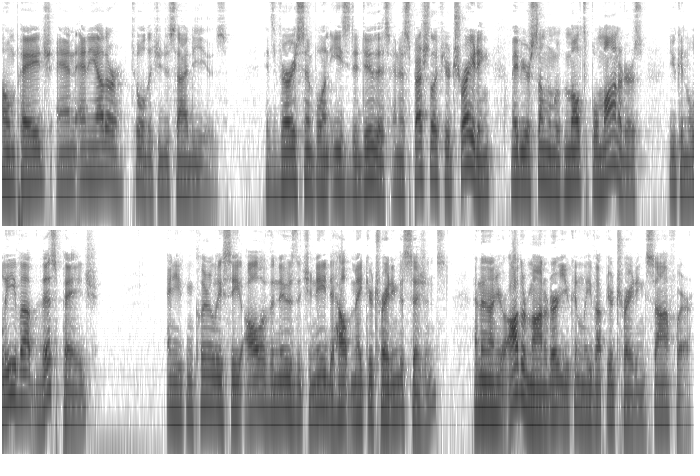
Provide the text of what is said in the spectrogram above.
homepage and any other tool that you decide to use. It's very simple and easy to do this. And especially if you're trading, maybe you're someone with multiple monitors, you can leave up this page and you can clearly see all of the news that you need to help make your trading decisions. And then on your other monitor, you can leave up your trading software.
